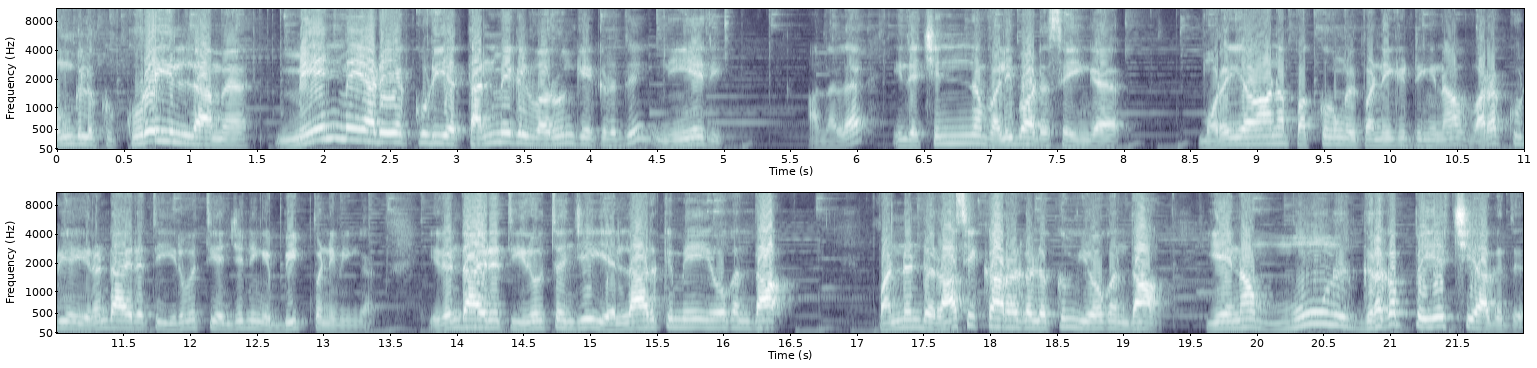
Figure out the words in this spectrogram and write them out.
உங்களுக்கு குறை இல்லாம மேன்மை அடையக்கூடிய தன்மைகள் வரும் கேட்கறது நியதி. அதனால இந்த சின்ன வழிபாடை செய்யுங்க. முறையான பக்குவங்கள் பண்ணிக்கிட்டீங்கன்னா வரக்கூடிய இரண்டாயிரத்தி இருபத்தி அஞ்சு நீங்க பீட் பண்ணுவீங்க. இரண்டாயிரத்தி இருபத்தஞ்சு எல்லாருக்குமே யோகம்தான். பன்னெண்டு ராசிக்காரர்களுக்கும் யோகம்தான். ஏன்னா மூணு கிரக பெயர்ச்சி ஆகுது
